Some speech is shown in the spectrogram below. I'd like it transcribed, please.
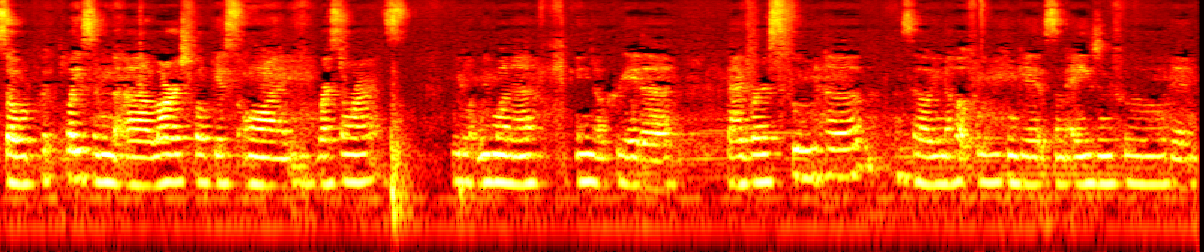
So we're placing a large focus on restaurants. We, we want to, you know, create a diverse food hub. So, you know, hopefully we can get some Asian food and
